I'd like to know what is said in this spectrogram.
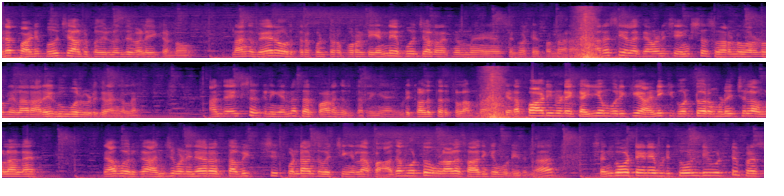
எடப்பாடி பொதுச்செயலாளர் பதவியிலேருந்து விளைவிக்கணும் நாங்கள் வேற ஒருத்தரை கொண்டு வர போகிறோம் என்னை இருக்குன்னு செங்கோட்டையன் சொன்னாரா? அரசியலை கவனித்து யங்ஸ்டர்ஸ் வரணும் வரணும்னு எல்லாரும் அறைகூவல் விடுக்கிறாங்கல்ல. அந்த யங்ஸ்டருக்கு நீங்கள் என்ன சார் பாடம் கற்று தர்றீங்க? இப்படி கழுத்து இருக்கலாம்னா எடப்பாடியினுடைய கையை முறுக்கி அணிக்கு கொண்டு வர முடிஞ்சல உங்களால்? ஞாபகம் இருக்கு? அஞ்சு மணி நேரம் தவிச்சு கொண்டாந்து வச்சிங்கல்ல அப்போ அதை மட்டும் உங்களால் சாதிக்க முடியுதுன்னா செங்கோட்டையனை இப்படி தூண்டி விட்டு ப்ரெஸ்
